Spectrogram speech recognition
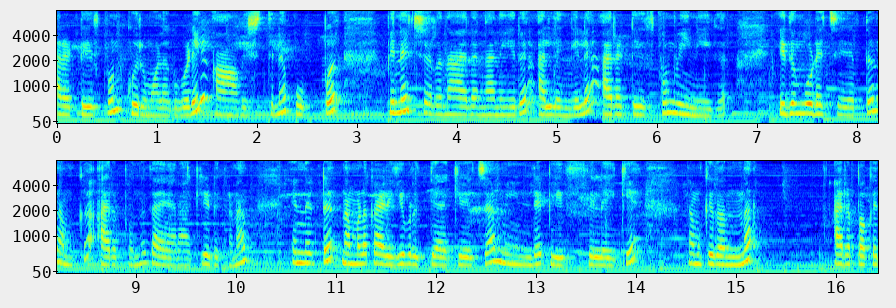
അര ടീസ്പൂൺ കുരുമുളക് പൊടി ആവശ്യത്തിന് ഉപ്പ് പിന്നെ ചെറുനാരങ്ങ നീര് അല്ലെങ്കിൽ അര ടീസ്പൂൺ വിനീഗർ. ഇതും കൂടെ ചേർത്ത് നമുക്ക് അരപ്പൊന്ന് തയ്യാറാക്കി എടുക്കണം. എന്നിട്ട് നമ്മൾ കഴുകി വൃത്തിയാക്കി വെച്ച മീനിന്റെ പീസിലേക്ക് നമുക്കിതൊന്ന് അരപ്പൊക്കെ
